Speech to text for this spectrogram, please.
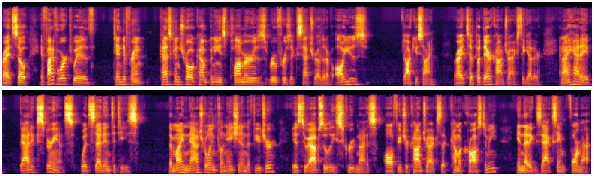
right? So if I've worked with 10 different pest control companies, plumbers, roofers, etc., that have all used DocuSign, right, to put their contracts together, and I had a bad experience with said entities, then my natural inclination in the future is to absolutely scrutinize all future contracts that come across to me in that exact same format.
